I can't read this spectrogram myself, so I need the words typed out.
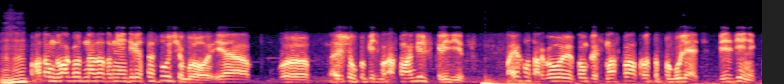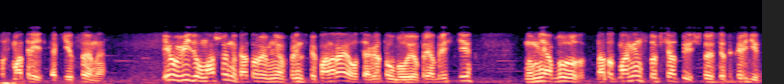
Угу. А потом два года назад у меня интересный случай был. Я э, решил купить автомобиль в кредит. Поехал в торговый комплекс Москва просто погулять, без денег, посмотреть, какие цены. И увидел машину, которая мне, в принципе, понравилась. Я готов был ее приобрести. Но у меня было на тот момент 150 тысяч, то есть это кредит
